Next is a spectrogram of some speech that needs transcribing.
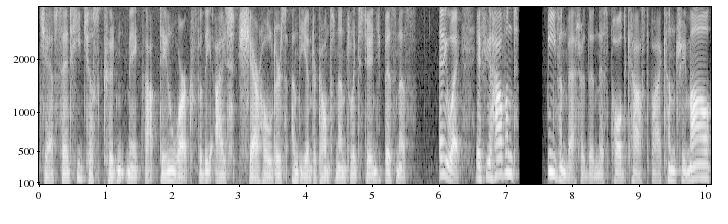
Jeff said he just couldn't make that deal work for the ICE shareholders and the Intercontinental Exchange business. Anyway, if you haven't, even better than this podcast by a country mile,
